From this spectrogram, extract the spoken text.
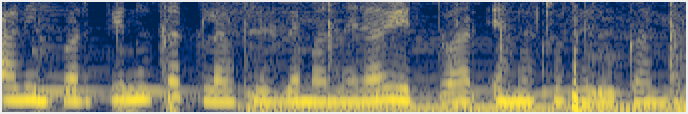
al impartir nuestras clases de manera virtual en nuestros educandos.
